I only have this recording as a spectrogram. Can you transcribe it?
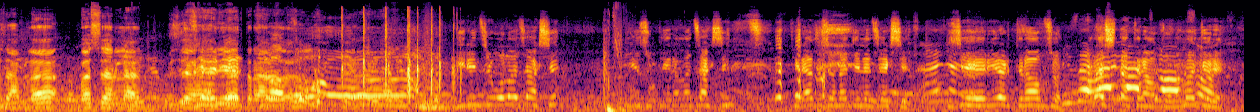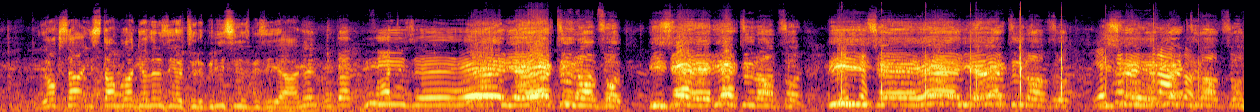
Abla. Başarılar. Bize her yer Trabzon. Birinci olacaksın. Yüzükleri alacaksın. Trabzon'a geleceksin. Bize her yer Trabzon. Burası da Trabzon ona göre. Yoksa İstanbul'a geliriz her türlü bilirsiniz bizi yani. Burada Bize her yer Trabzon. Bize her yer Trabzon. Bize her yer Trabzon. Bize her yer Trabzon.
